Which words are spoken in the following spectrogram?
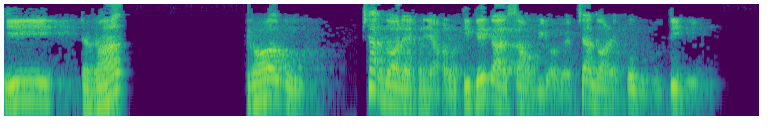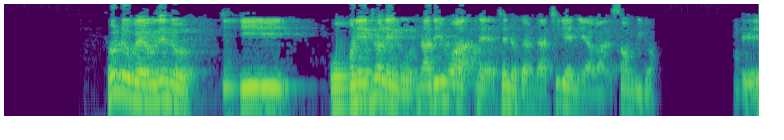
ဒီတကားတကားကိုဖြတ်သွားတဲ့နေရာကိုဒီဂိတ်ကစောင့်ပြီးတော့ပဲဖြတ်သွားတဲ့ပုံကိုသိနေတို့တူပဲဦးဇင်းတို့ဒီဝင်လေထွက်လေကိုနာသီဝနဲ့အထက်တော်ကမြထိတဲ့နေရာကစောင့်ပြီးတော့လေ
